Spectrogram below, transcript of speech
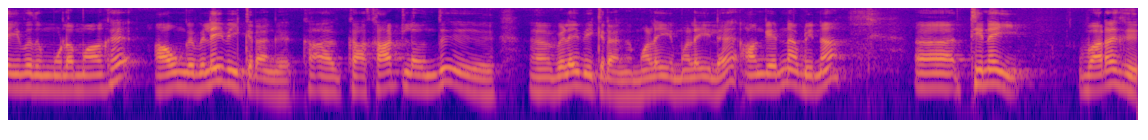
செய்வது மூலமாக அவங்க விளைவிக்கிறாங்க. கா கா காட்டில் வந்து விளைவிக்கிறாங்க மலை மலையில். அங்கே என்ன அப்படின்னா திணை வரகு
